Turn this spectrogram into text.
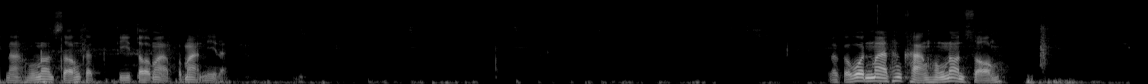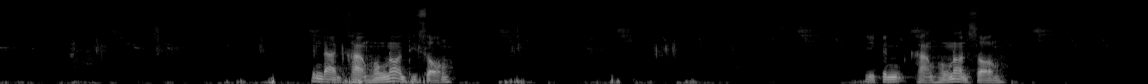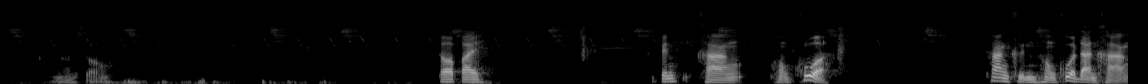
หน้าห้องนอนสองกับตีต่อมาประมาณนี้แหละแล้วก็วนมาทั้งขางของนอนสอง เป็นด่านขางของนอนที่สองนี่เป็นขางของนอนสองนอนสอง ต่อไป เป็นขางของครัวทางขึ้นของครัวด้านขาง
